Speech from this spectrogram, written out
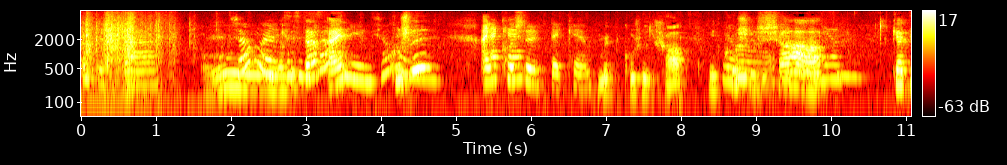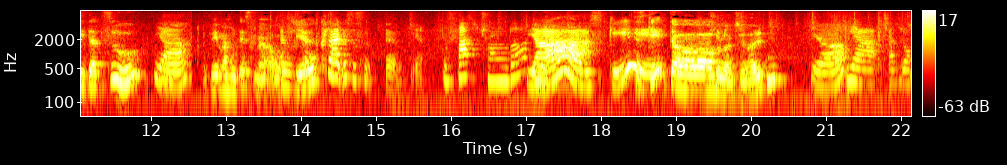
das da. Was ist das? Ein Kuschel? Eine Kuscheldecke. Mit Kuschelschaf. mit Kuschelschaf. Gehört die dazu? Ja. Wir machen das mal auf Also hier. so klein ist es. Äh, ja. Das passt schon, oder? Ja, das geht. Das geht doch. Solange sie halten. Ja. Ja, also.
